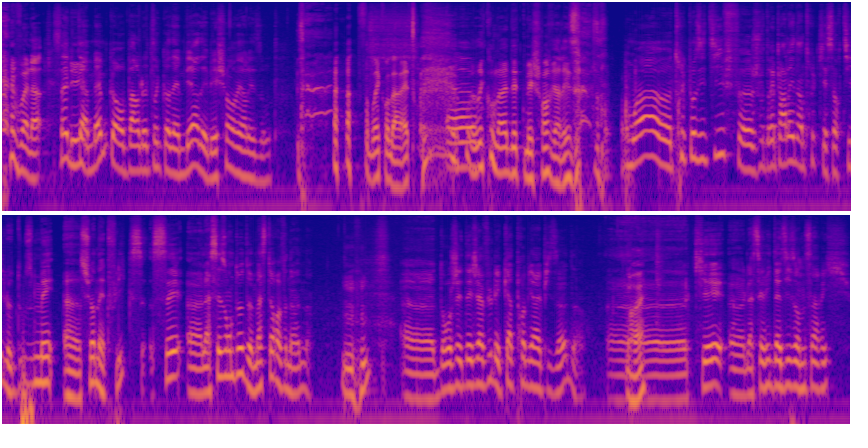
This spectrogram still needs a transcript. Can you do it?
voilà, salut. Putain, même quand on parle de trucs qu'on aime bien, on est méchants envers les autres. Faudrait qu'on arrête. Euh, Faudrait qu'on arrête d'être méchant vers les autres. moi, euh, truc positif, euh, je voudrais parler d'un truc qui est sorti le 12 mai sur Netflix. C'est la saison 2 de Master of None. Mhm. dont j'ai déjà vu les quatre premiers épisodes, euh, qui est la série d'Aziz Ansari.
